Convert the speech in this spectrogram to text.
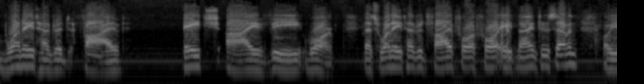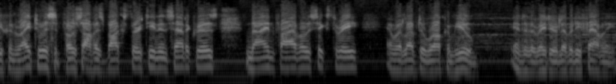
1-800-5-HIV-WAR. That's 1-800-544-8927, or you can write to us at Post Office Box 13 in Santa Cruz, 95063, and we'd love to welcome you into the Radio Liberty family.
